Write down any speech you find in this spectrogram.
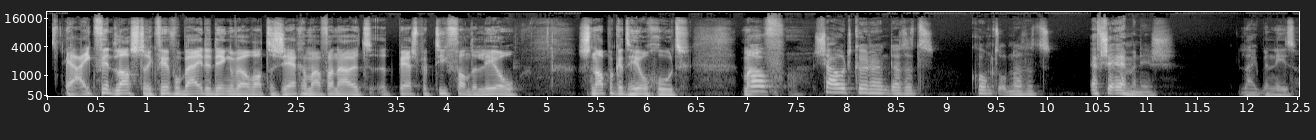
Ja, ik vind het lastig. Ik vind voor beide dingen wel wat te zeggen. Maar vanuit het perspectief van de leeuw snap ik het heel goed. Maar Of zou het kunnen dat het komt omdat het FCM'en is? lijkt me niet.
